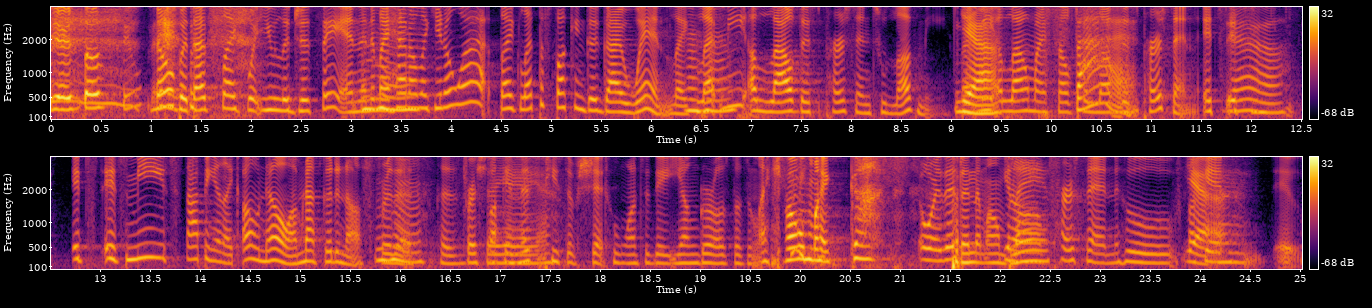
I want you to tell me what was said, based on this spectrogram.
You're so stupid. No, but that's like what you legit say. And then in my head, I'm like, you know what? Like, let the fucking good guy win. Like, let me allow this person to love me. Let Yeah. me allow myself to love this person. It's, Yeah. it's, it's it's me stopping it like oh no i'm not good enough for this because Mm-hmm. Sure, fucking yeah, yeah, this yeah. piece of shit who wants to date young girls doesn't like it. Oh me. my god. Or this Putting them on you know person who Yeah. fucking it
